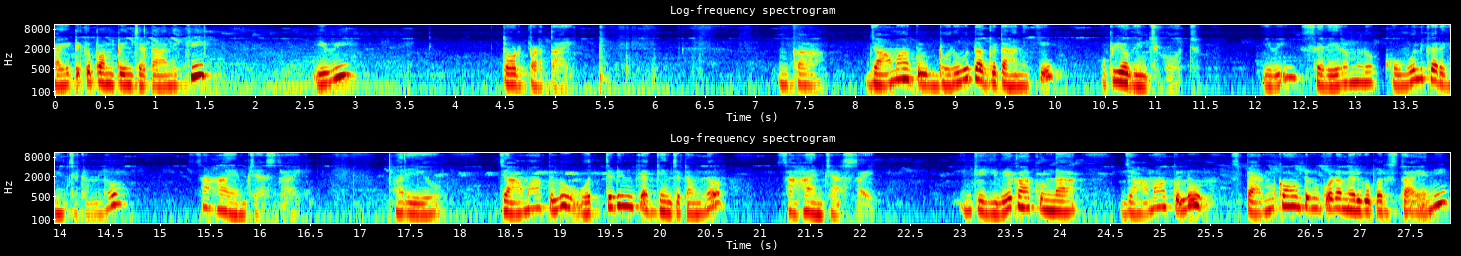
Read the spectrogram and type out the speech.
బయటికి పంపించటానికి ఇవి తోడ్పడతాయి. ఇంకా జామాకులు బరువు తగ్గటానికి ఉపయోగించుకోవచ్చు. ఇవి శరీరంలో కొవ్వుని కరిగించడంలో సహాయం చేస్తాయి. మరియు జామాకులు ఒత్తిడిని తగ్గించడంలో సహాయం చేస్తాయి. ఇంకా ఇవే కాకుండా జామాకులు స్పెర్మ్ కౌంట్ను కూడా మెరుగుపరుస్తాయని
